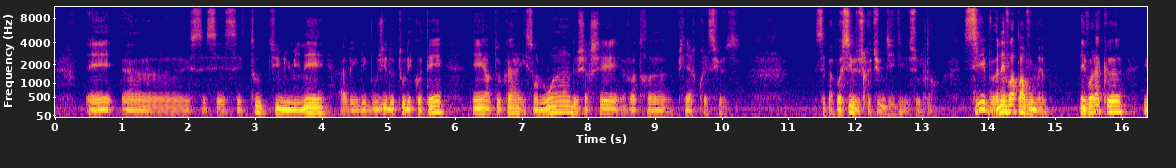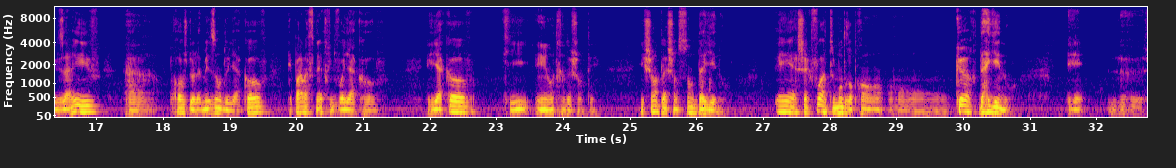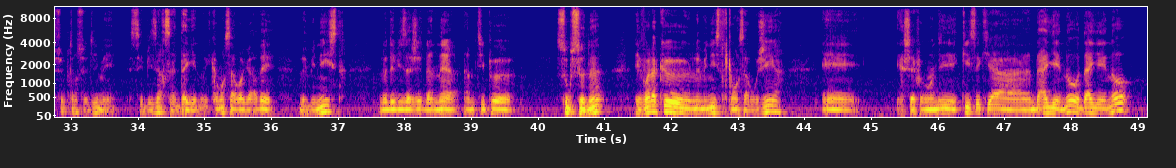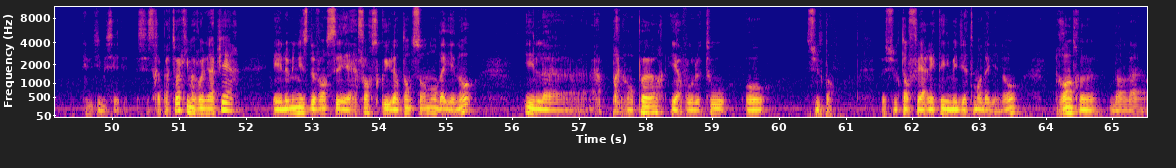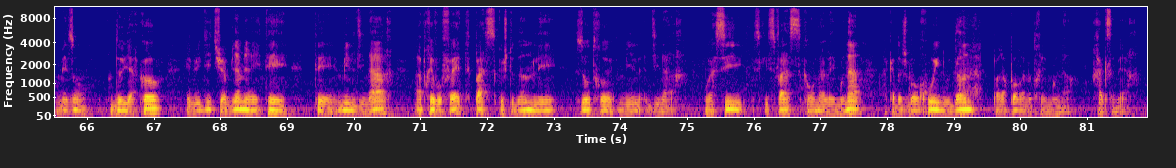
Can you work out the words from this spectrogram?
et euh, c'est tout illuminé avec des bougies de tous les côtés, et en tout cas, ils sont loin de chercher votre pierre précieuse. C'est pas possible ce que tu me dis, dit le sultan. Si, venez voir par vous-même. Et voilà que ils arrivent à proche de la maison de Yaakov, et par la fenêtre, il voit Yaakov. Et Yaakov qui est en train de chanter. Il chante la chanson d'Ayeno. Et à chaque fois, tout le monde reprend en chœur d'Ayeno. Et le sultan se dit, mais c'est bizarre ça, d'Ayeno. Il commence à regarder le ministre, le dévisager d'un air un petit peu soupçonneux. Et voilà que le ministre commence à rougir. Et et à chaque fois on dit qui c'est qui a Dayeno, Dayeno, il lui dit mais ce ne serait pas toi qui m'as volé la pierre. Et le ministre devant à force qu'il entende son nom Dayeno, il en peur et avoue le tout au sultan. Le sultan fait arrêter immédiatement Dayano, rentre dans la maison de Yaakov et lui dit Tu as bien mérité tes mille dinars. Après vos fêtes, passe que je te donne les autres mille dinars. Voici ce qui se passe quand on a l'Emouna. Akadosh Baruch il nous donne par rapport à notre Emouna. Chag Sameach.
